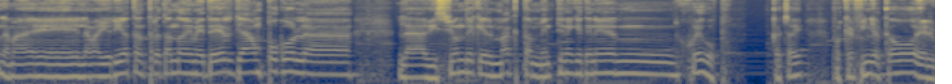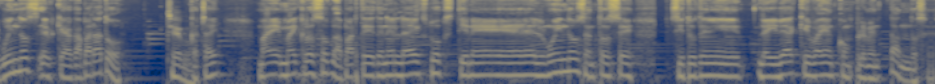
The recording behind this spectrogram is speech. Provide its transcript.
la, eh, la mayoría están tratando de meter ya un poco la, la visión de que el Mac también tiene que tener juegos, ¿cachai? Porque al fin y al cabo el Windows es el que acapara todo. Sí. ¿Cachai? Mi- Microsoft, aparte de tener la Xbox, tiene el Windows, entonces si tú tienes la idea es que vayan complementándose,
